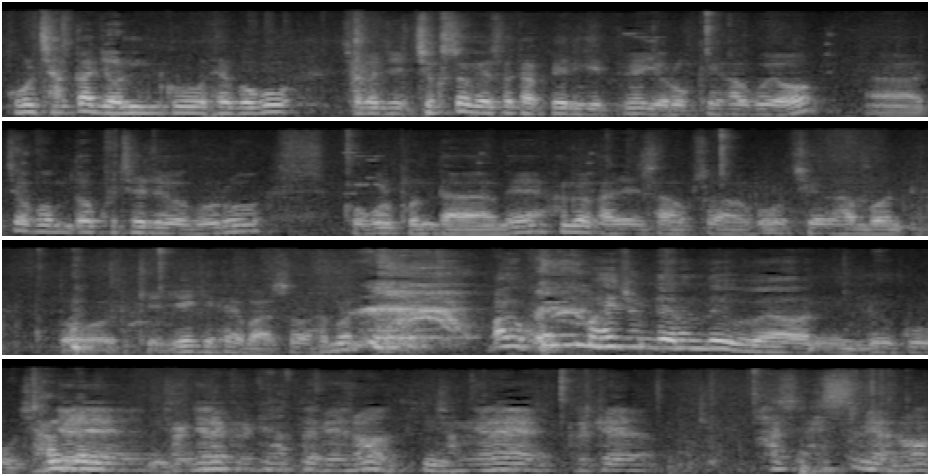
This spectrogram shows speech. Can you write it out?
그걸 잠깐 연구해보고 제가 이제 즉석에서 답변이기 때문에 이렇게 하고요. 어, 조금 더 구체적으로 그걸 본 다음에 한국관리사업소하고 제가 한번 또 이렇게 얘기해봐서 한번 아니 홍보해 준다는데 왜안 그러고 작년에, 작년 작년에 그렇게 했다면은 음. 작년에 그렇게 하시, 했으면은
